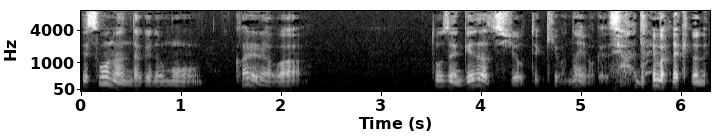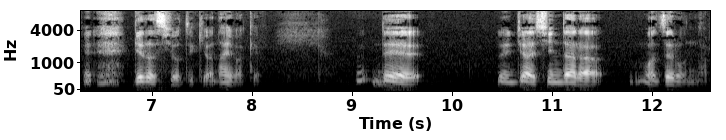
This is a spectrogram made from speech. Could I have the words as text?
でそうなんだけども彼らは当然下脱しようって気はないわけですよ。当たり前だけどね。下脱しようって気はないわけ。でじゃあ死んだら、まあ、ゼロになる。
